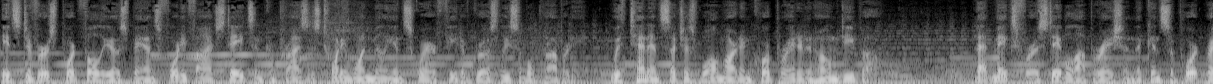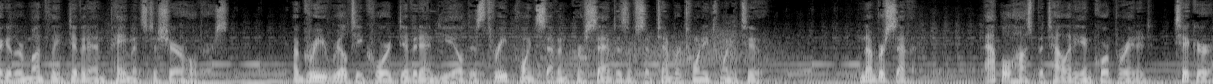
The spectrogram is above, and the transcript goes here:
Its diverse portfolio spans 45 states and comprises 21 million square feet of gross leasable property, with tenants such as Walmart Incorporated and Home Depot. That makes for a stable operation that can support regular monthly dividend payments to shareholders. Agree Realty Corp dividend yield is 3.7% as of September 2022. Number 7. Apple Hospitality Incorporated, ticker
